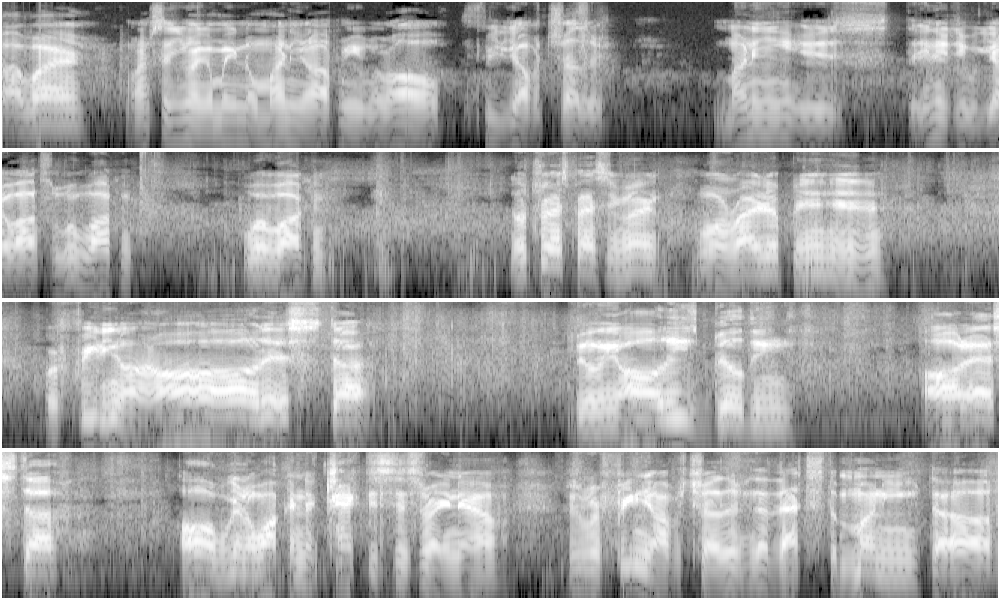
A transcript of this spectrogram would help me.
By wire, when I say you ain't gonna make no money off me, we're all feeding off each other. Money is the energy we give off, so we're walking. We're walking. No trespassing, right? Going right up in here. We're feeding on all this stuff. Building all these buildings, all that stuff. Oh, we're gonna walk in the cactuses right now because we're feeding off each other. That that's the money, the uh,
